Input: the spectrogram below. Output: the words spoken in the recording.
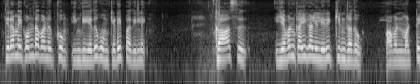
திறமை கொண்டவனுக்கும் இங்கு எதுவும் கிடைப்பதில்லை. காசு எவன் கைகளில் இருக்கின்றதோ அவன் மட்டை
